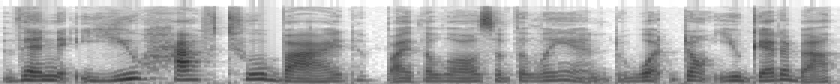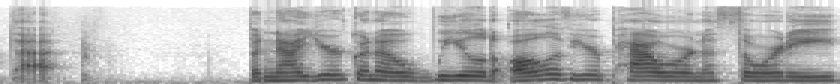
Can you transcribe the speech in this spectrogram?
then you have to abide by the laws of the land. What don't you get about that? But now you're going to wield all of your power and authority,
